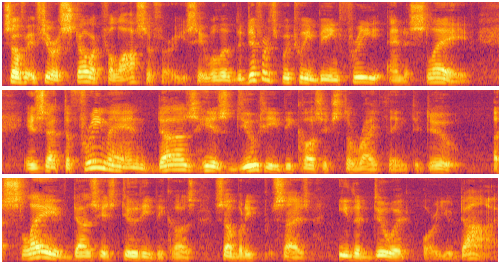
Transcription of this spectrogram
So if, if you're a Stoic philosopher, you say, well, the, the difference between being free and a slave is that the free man does his duty because it's the right thing to do. A slave does his duty because somebody says, either do it or you die.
